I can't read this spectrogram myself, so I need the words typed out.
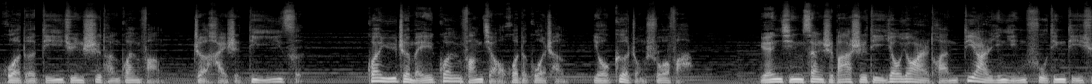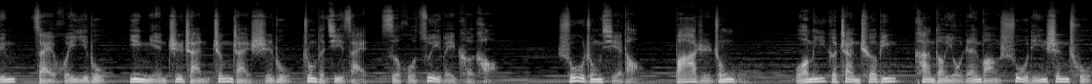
获得敌军师团官房，这还是第一次。关于这枚官房缴获的过程，有各种说法。原新三十八师第幺幺二团第二营营副丁狄勋在回忆录《印缅之战征战实录》中的记载似乎最为可靠。书中写道：八日中午，我们一个战车兵看到有人往树林深处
